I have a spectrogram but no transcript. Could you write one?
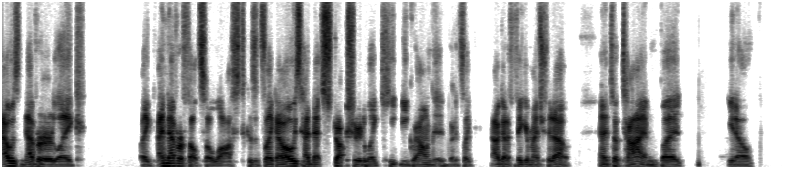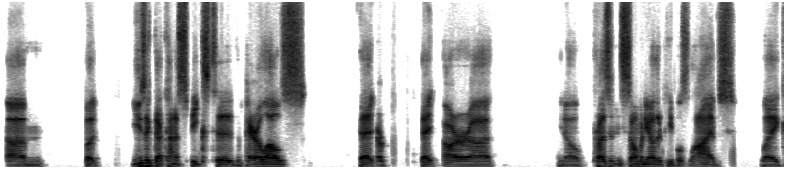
I was never like like I never felt so lost because it's like I always had that structure to like keep me grounded, but it's like I got to figure my shit out. And it took time, but you know, um but music that kind of speaks to the parallels that are that are uh you know present in so many other people's lives like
